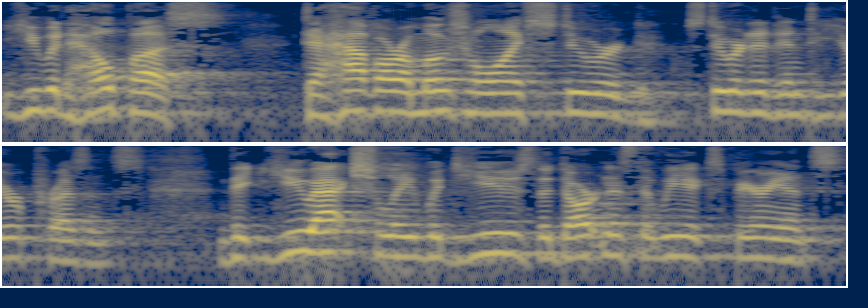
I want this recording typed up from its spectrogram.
you would help us to have our emotional life steward, stewarded into your presence. That you actually would use the darkness that we experience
